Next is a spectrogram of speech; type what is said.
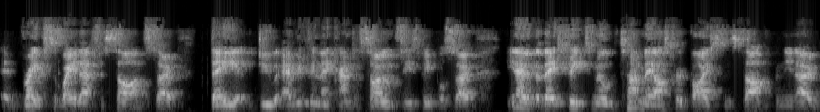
it breaks away their facade. So they do everything they can to silence these people. So, you know, they speak to me all the time. They ask for advice and stuff, and you know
